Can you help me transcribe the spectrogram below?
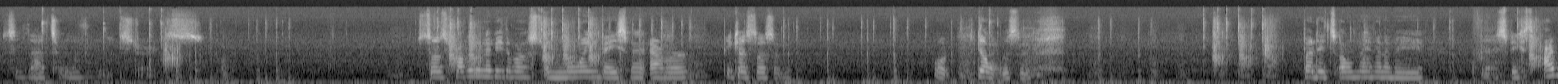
So that's where the void starts. So it's probably going to be the most annoying basement ever. Because listen. Well, don't listen. But it's only going to be this. Because I'm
